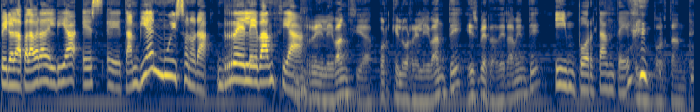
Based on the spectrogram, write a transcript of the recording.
pero la palabra del día es eh, también muy sonora, relevancia. Relevancia, porque lo relevante es verdaderamente Importante. importante.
